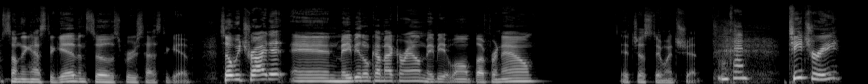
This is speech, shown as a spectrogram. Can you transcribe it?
something has to give, and so Spruce has to give. So we tried it, and maybe it'll come back around, maybe it won't. But for now, it just it went shit. Okay. Teachery,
